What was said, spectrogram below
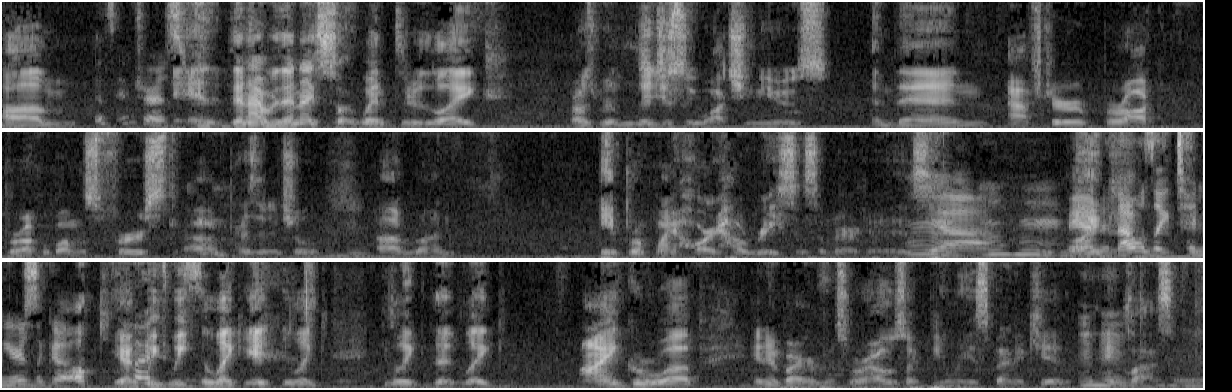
Um, That's interesting. and then I then I saw, went through like I was religiously watching news, and then after Barack Barack Obama's first um, presidential Mhm. uh, run, it broke my heart how racist America is. Yeah. Mm-hmm. Man, like- and that was like ten years ago. Yeah, we, we like it like like the like I grew up in environments where I was like the only Hispanic kid in Mhm, class. mhm.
